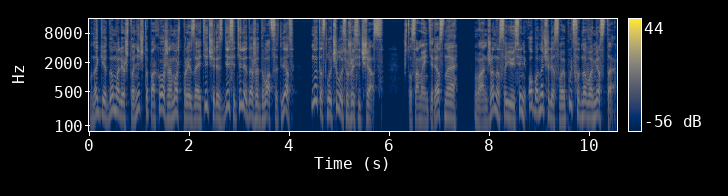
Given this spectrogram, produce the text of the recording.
Многие думали, что нечто похожее может произойти через 10 или даже 20 лет, но это случилось уже сейчас. Что самое интересное, Ван Джен и Саюсинь оба начали свой путь с одного места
